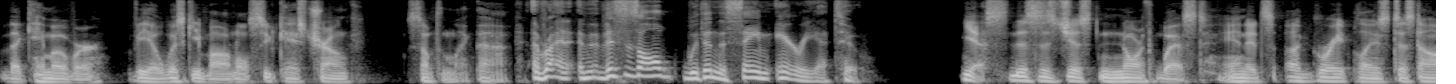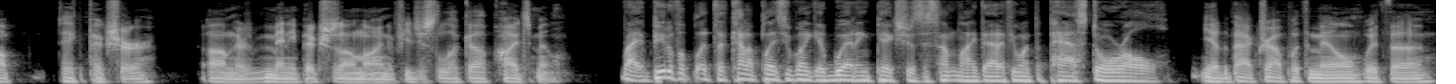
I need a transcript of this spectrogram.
that came over via whiskey bottle, suitcase trunk, something like that. Right. And this is all within the same area, too. Yes, this is just northwest, and it's a great place to stop, take a picture. Um, there's many pictures online if you just look up Hyde's Mill. Right, beautiful. It's the kind of place you want to get wedding pictures or something like that. If you want the pastoral, yeah, the backdrop with the mill, with the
